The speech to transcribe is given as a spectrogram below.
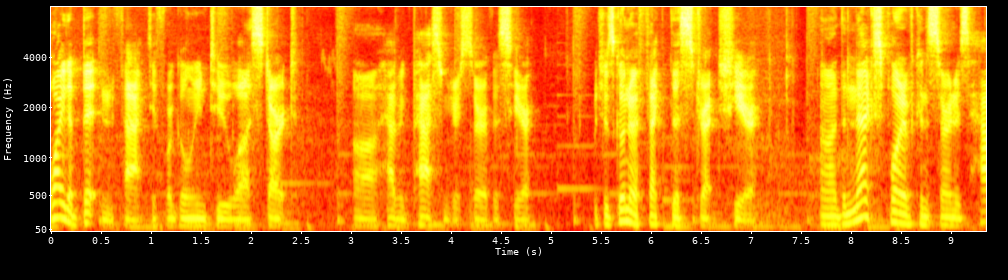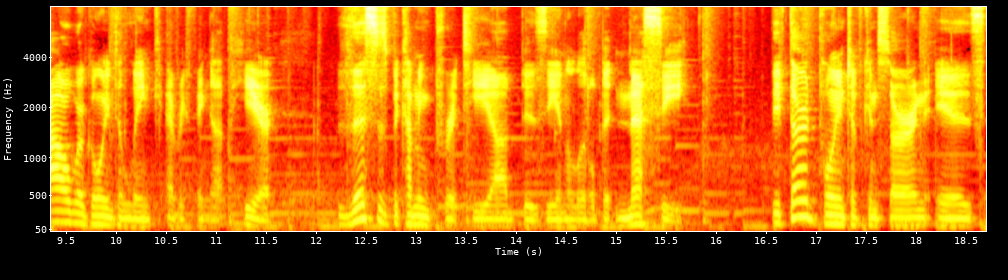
Quite a bit, in fact, if we're going to uh, start uh, having passenger service here, which is going to affect this stretch here. Uh, the next point of concern is how we're going to link everything up here. This is becoming pretty uh, busy and a little bit messy. The third point of concern is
